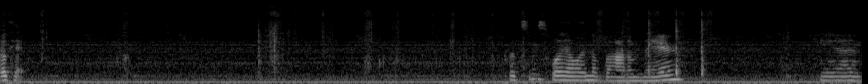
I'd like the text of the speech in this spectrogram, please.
Okay. Put some soil in the bottom there. And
